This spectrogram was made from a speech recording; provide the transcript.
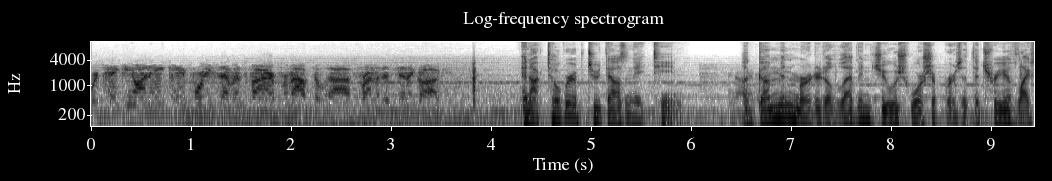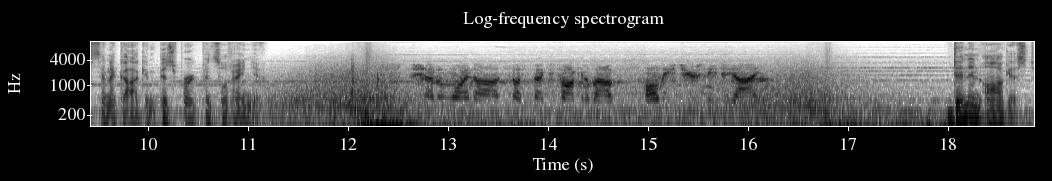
We're taking on AK-47 fire from out the uh, front of the synagogue. In October of 2018, a gunman murdered 11 Jewish worshippers at the Tree of Life Synagogue in Pittsburgh, Pennsylvania. 7-1 uh, suspects talking about all these Jews need to die. Then in August,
